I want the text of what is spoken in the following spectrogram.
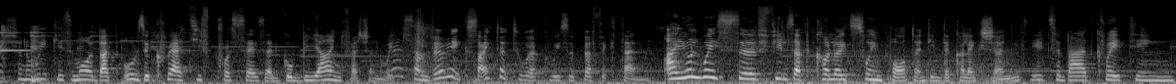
Fashion Week is more about all the creative process that go behind Fashion Week. Yes, I'm very excited to work with the Perfect 10. I always uh, feel that color is so important in the collection. It's about creating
